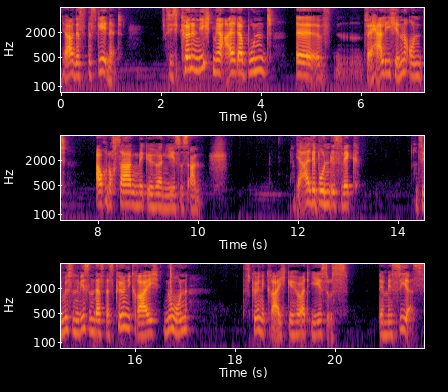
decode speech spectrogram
Ja, das, das geht nicht. Sie, sie können nicht mehr alter Bund äh, verherrlichen und auch noch sagen, wir gehören Jesus an. Der alte Bund ist weg. Und sie müssen wissen, dass das Königreich nun, das Königreich gehört Jesus, dem Messias,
